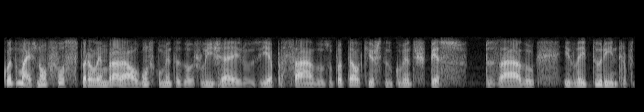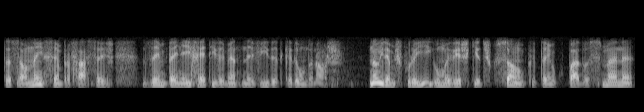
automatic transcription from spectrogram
Quanto mais não fosse para lembrar a alguns comentadores ligeiros e apressados o papel que este documento espesso pesado e de leitura e interpretação nem sempre fáceis, desempenha efetivamente na vida de cada um de nós. Não iremos por aí, uma vez que a discussão que tem ocupado a semana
